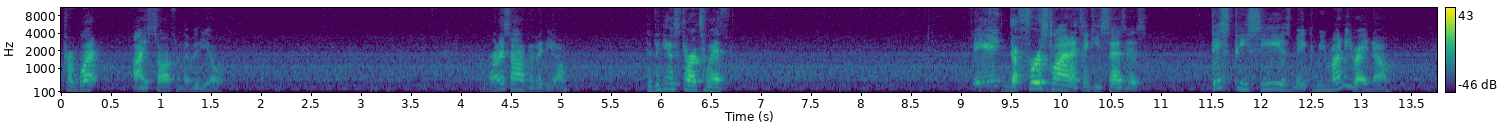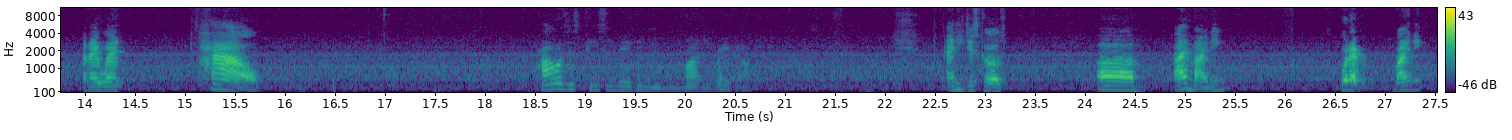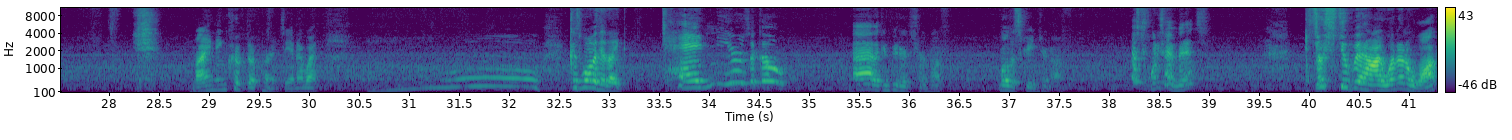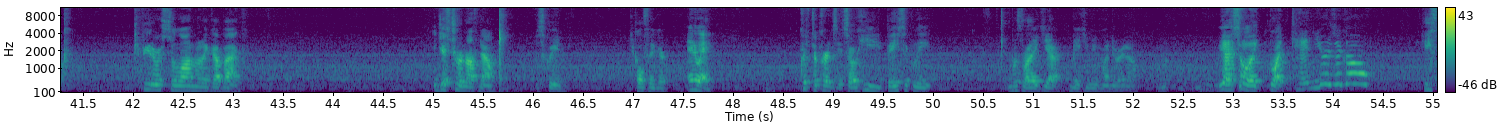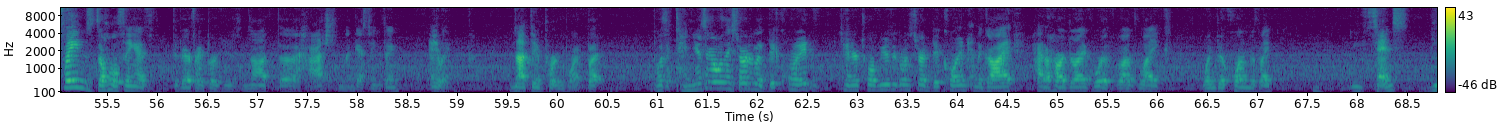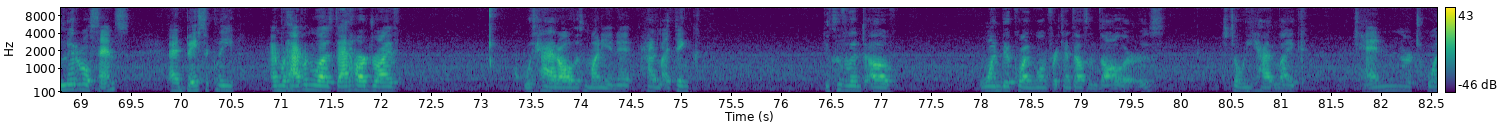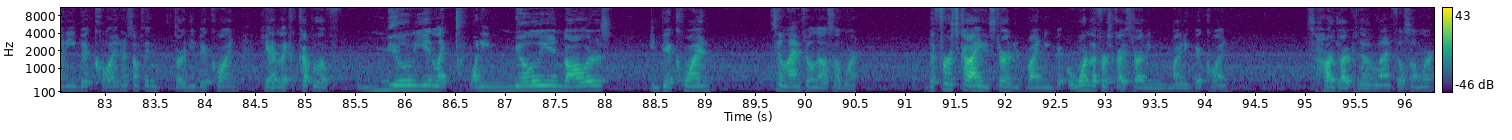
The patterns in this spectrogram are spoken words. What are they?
from what I saw from the video, what I saw of the video, the video starts with i the first line I think he says is, "This PC is making me money right now," and I went, "How? How is this PC making you money right now?" And he just goes, um, I'm mining. Whatever. Mining. Mining cryptocurrency. And I went, oh. Because what was it, like 10 years ago? Ah, the computer turned off. Well, the screen turned off. That's 25 minutes. It's so stupid how I went on a walk. Computer was still on when I got back. It just turned off now. The screen. Go figure. Anyway, cryptocurrency. So he basically was like, yeah, making me money right now. Yeah, so like what, ten years ago? He explains the whole thing as the verified purchase, not the hash and the guessing thing. Anyway, not the important point, but was it ten years ago when they started like Bitcoin? Ten or twelve years ago when they started Bitcoin, and the guy had a hard drive worth of like when Bitcoin was like cents, literal cents, and basically, and what happened was that hard drive was had all this money in it, had I think the equivalent of one Bitcoin going for ten thousand dollars. So he had like 10 or 20 Bitcoin or something, 30 Bitcoin. He had like a couple of million, like 20 million dollars in Bitcoin. It's in a landfill now somewhere. The first guy who started mining, or one of the first guys starting mining Bitcoin, his hard drive is now in a landfill somewhere.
